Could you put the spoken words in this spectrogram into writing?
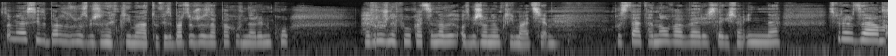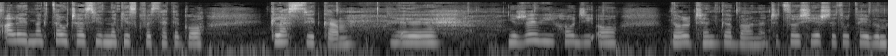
natomiast jest bardzo dużo zbliżonych klimatów, jest bardzo dużo zapachów na rynku w różnych półkach cenowych o zbliżonym klimacie. Powstała ta nowa wersja, jakieś tam inne, sprawdzałam, ale jednak cały czas jednak jest kwestia tego klasyka. Jeżeli chodzi o Dolce Gabbana, czy coś jeszcze tutaj bym...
